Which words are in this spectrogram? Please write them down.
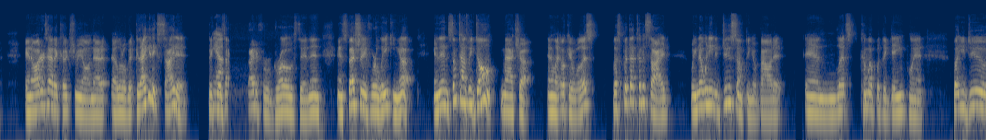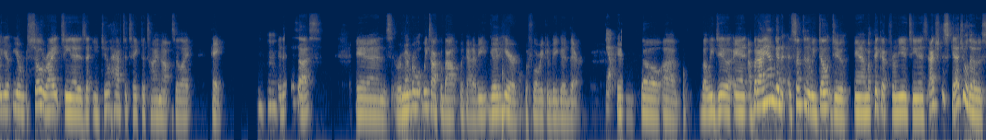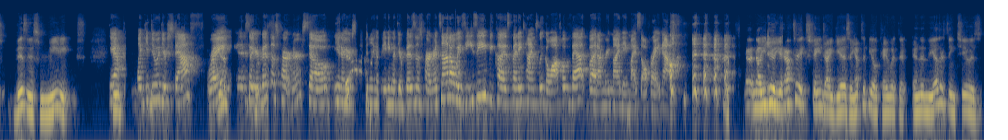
And Audra's had to coach me on that a, a little bit because I get excited because yeah. I'm excited for growth. And then, and especially if we're linking up. And then sometimes we don't match up. And like, okay, well, let's, let's put that to the side. We know we need to do something about it and let's come up with a game plan. But you do you're, you're so right tina is that you do have to take the time out to like hey mm-hmm. it is us and remember what we talk about. We got to be good here before we can be good there. Yeah and so uh, but we do and but i am gonna something that we don't do and i'm gonna pick up from you tina is actually schedule those business meetings. Yeah and, like you do with your staff right? Yeah. And so your business partner. So, you know, yeah. you're scheduling a meeting with your business partner. It's not always easy because many times we go off of that, but I'm reminding myself right now. yeah, no, you do. You have to exchange ideas and you have to be okay with it. And then the other thing too is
